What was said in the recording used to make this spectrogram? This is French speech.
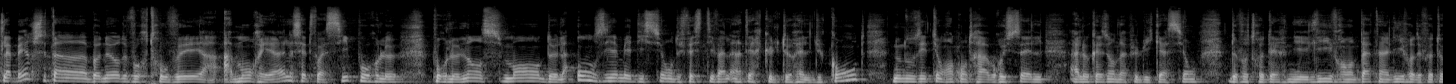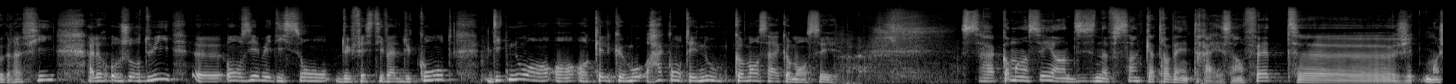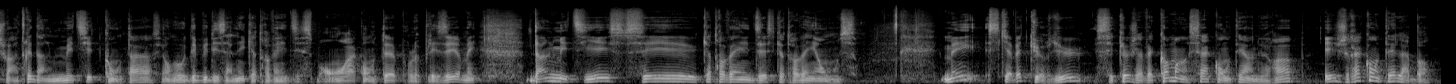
Marc Laberge, c'est un bonheur de vous retrouver à, Montréal cette fois-ci pour le, pour le lancement de la 11e édition du Festival interculturel du conte. Nous nous étions rencontrés à Bruxelles à l'occasion de la publication de votre dernier livre en date, un livre de photographie. Alors aujourd'hui, 11e édition du Festival du conte. Dites-nous en quelques mots, racontez-nous comment ça a commencé. Ça a commencé en 1993. En fait, euh, moi, je suis entré dans le métier de compteur, si on veut, au début des années 90. Bon, on racontait pour le plaisir, mais dans le métier, c'est 90, 91. Mais ce qui avait de curieux, c'est que j'avais commencé à compter en Europe et je racontais là-bas.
